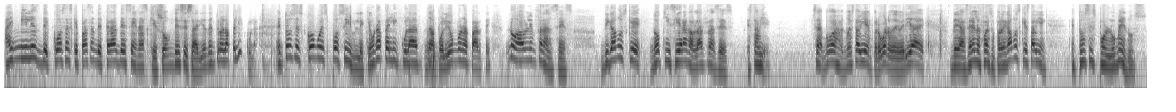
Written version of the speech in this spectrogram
Hay miles de cosas que pasan detrás de escenas que son necesarias dentro de la película. Entonces, ¿cómo es posible que una película de Napoleón Bonaparte no hable en francés digamos que no quisieran hablar francés, está bien. O sea, no está bien, pero bueno, debería de, hacer el esfuerzo, pero digamos que está bien. Entonces, por lo menos,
